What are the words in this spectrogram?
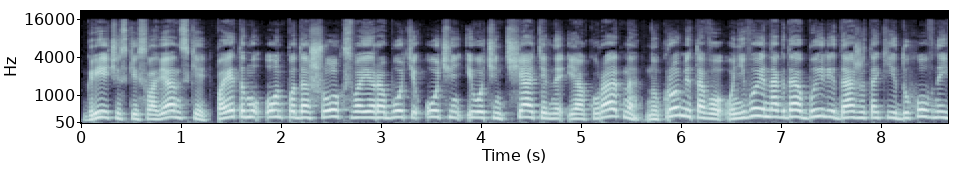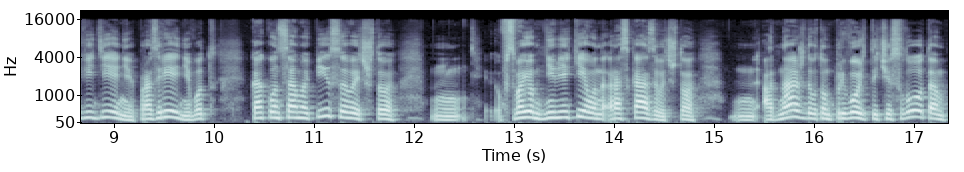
греческий, славянский. Поэтому он подошел к своей работе очень и очень тщательно и аккуратно. Но кроме того, у него иногда были даже такие духовные видения, прозрения. Вот как он сам описывает, что в своем дневнике он рассказывает, что однажды вот он приводит и число там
